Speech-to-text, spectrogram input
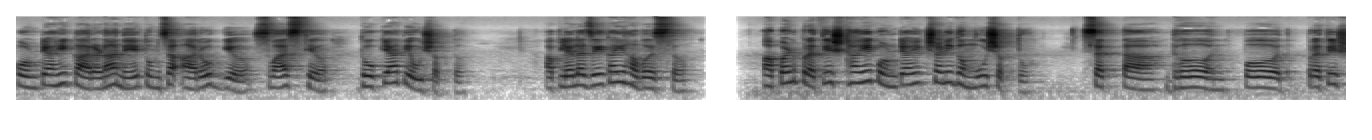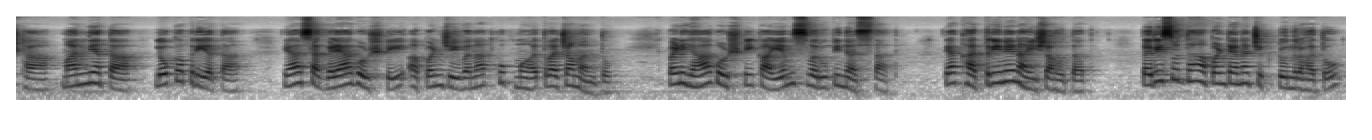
कोणत्याही कारणाने तुमचं आरोग्य स्वास्थ्य धोक्यात येऊ शकतं. आपल्याला जे काही हवं असतं. आपण प्रतिष्ठाही कोणत्याही क्षणी गमवू शकतो. सत्ता धन पद प्रतिष्ठा मान्यता लोकप्रियता ह्या सगळ्या गोष्टी आपण जीवनात खूप महत्त्वाच्या मानतो. पण ह्या गोष्टी कायमस्वरूपी नसतात. त्या खात्रीने नाहीशा होतात. तरीसुद्धा आपण त्यांना चिकटून राहतो.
